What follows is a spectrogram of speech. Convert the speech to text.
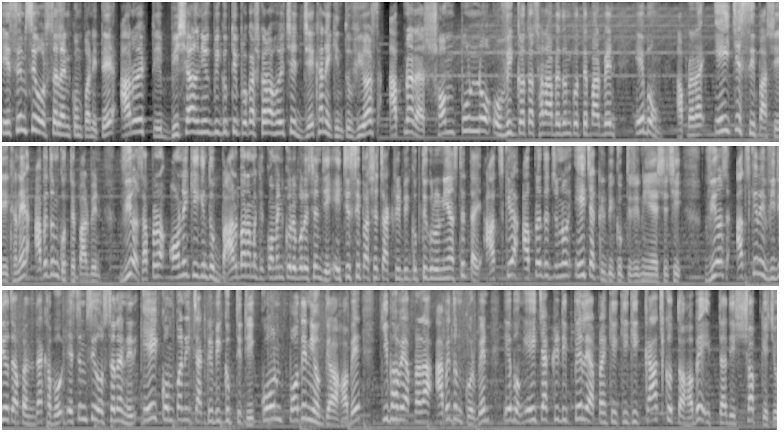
SMC ওরসেল and কোম্পানিতে আরও একটি বিশাল নিয়োগ বিজ্ঞপ্তি প্রকাশ করা হয়েছে, যেখানে কিন্তু ভিউয়ার্স আপনারা সম্পূর্ণ অভিজ্ঞতা ছাড়া আবেদন করতে পারবেন এবং আপনারা এইচএসসি পাশে এখানে আবেদন করতে পারবেন। ভিউয়ার্স আপনারা অনেকেই কিন্তু বারবার আমাকে কমেন্ট করে বলেছেন যে এইচএসসি পাশে চাকরির বিজ্ঞপ্তিগুলো নিয়ে আসতে, তাই আজকে আপনাদের জন্য এই চাকরির বিজ্ঞপ্তিটি নিয়ে এসেছি। ভিউয়ার্স আজকের এই ভিডিওতে আপনাদের দেখাবো এসএমসি ওরসালাইনের এই কোম্পানির চাকরির বিজ্ঞপ্তিটি কোন পদে নিয়োগ দেওয়া হবে, কীভাবে আপনারা আবেদন করবেন এবং এই চাকরিটি পেলে আপনাকে কি কি কাজ করতে হবে ইত্যাদি সব কিছু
